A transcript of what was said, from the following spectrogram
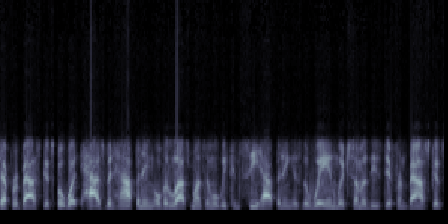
separate baskets. But what has been happening over the last months, and what we can see happening, is the way in which some of these different baskets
